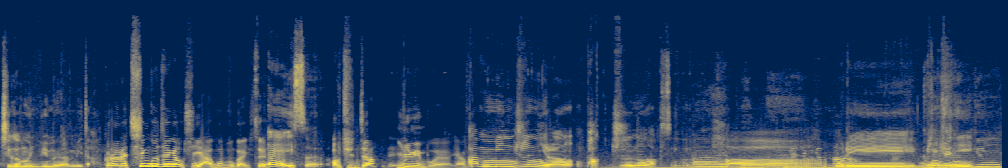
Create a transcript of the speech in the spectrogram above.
지금은 유명합니다 그러면 친구 중에 혹시 야구부가 있어요? 네 있어요 어 진짜? 이름이 뭐예요? 야구부? 안민준이랑 박준우 학생입니다 하, 우리 민준이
